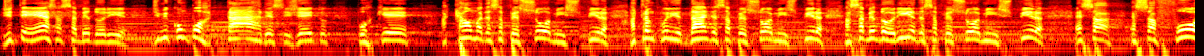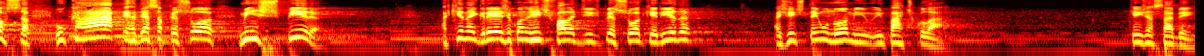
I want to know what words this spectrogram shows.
de ter essa sabedoria, de me comportar desse jeito, porque a calma dessa pessoa me inspira, a tranquilidade dessa pessoa me inspira, a sabedoria dessa pessoa me inspira, essa, essa força, o caráter dessa pessoa me inspira. Aqui na igreja, quando a gente fala de, de pessoa querida, a gente tem um nome em particular. Quem já sabe aí?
